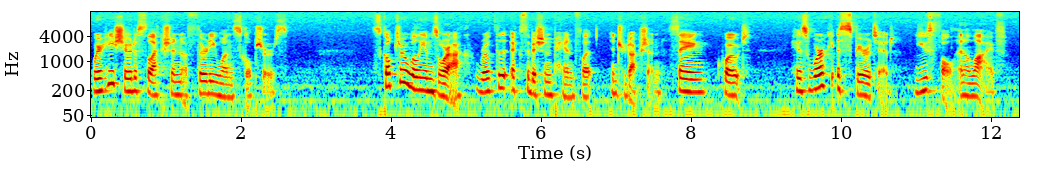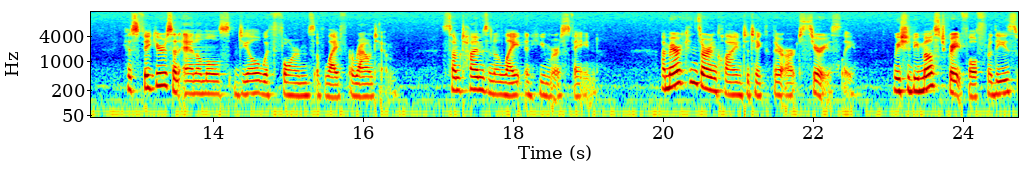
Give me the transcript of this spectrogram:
where he showed a selection of 31 sculptures. Sculptor William Zorach wrote the exhibition pamphlet introduction, saying, quote, His work is spirited, youthful, and alive. His figures and animals deal with forms of life around him, sometimes in a light and humorous vein. Americans are inclined to take their art seriously. We should be most grateful for these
